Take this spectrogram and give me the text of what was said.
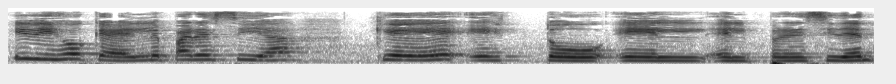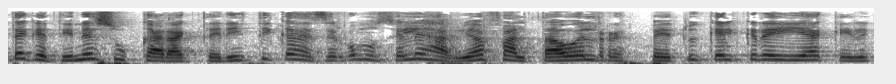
Y dijo que a él le parecía que esto, el, el presidente que tiene sus características de ser como se les había faltado el respeto y que él creía que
